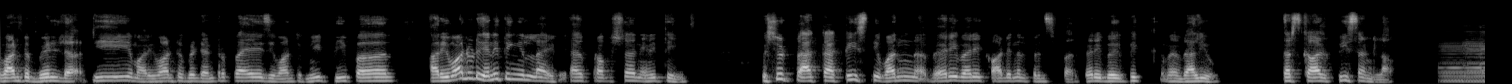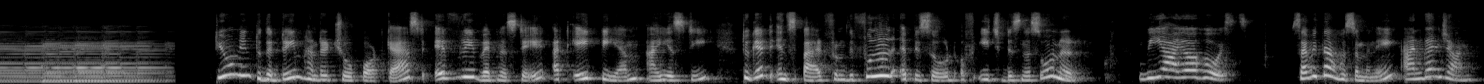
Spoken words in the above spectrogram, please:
you want to build a team or you want to build enterprise, you want to meet people, or you want to do anything in life, a profession, anything, we should practice the one very, very cardinal principle, very big, big value. That's called peace and love. Tune into the Dream 100 Show podcast every Wednesday at 8 p.m. IST to get inspired from the full episode of each business owner. We are your hosts, Savita Hosamane and Ganjan.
